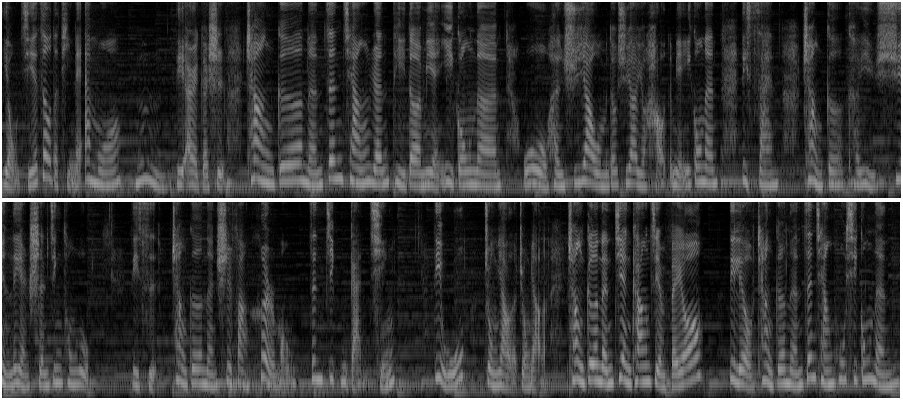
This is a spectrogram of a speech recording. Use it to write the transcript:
有节奏的体内按摩，嗯，第二个是唱歌能增强人体的免疫功能，哦，很需要，我们都需要有好的免疫功能。第三，唱歌可以训练神经通路。第四，唱歌能释放荷尔蒙，增进感情。第五，重要了，重要了，唱歌能健康减肥哦。第六，唱歌能增强呼吸功能。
